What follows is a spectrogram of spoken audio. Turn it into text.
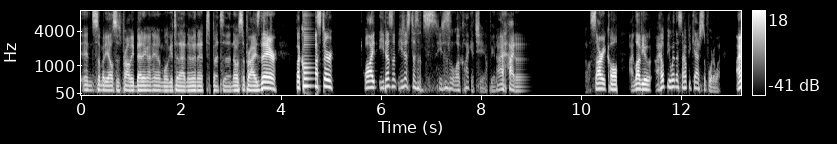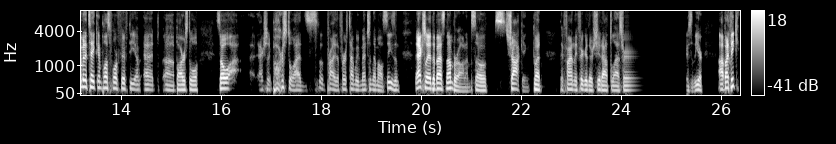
and somebody else is probably betting on him. We'll get to that in a minute, but uh, no surprise there. But Custer, well, I, he doesn't. He just doesn't. He doesn't look like a champion. I, I don't. Sorry, Cole. I love you. I hope you win this. I hope you cash the four to one. I'm going to take him plus 450 at uh, Barstool. So uh, actually, Barstool had probably the first time we've mentioned them all season. They actually had the best number on him. So shocking, but they finally figured their shit out the last race of the year. Uh, but I think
